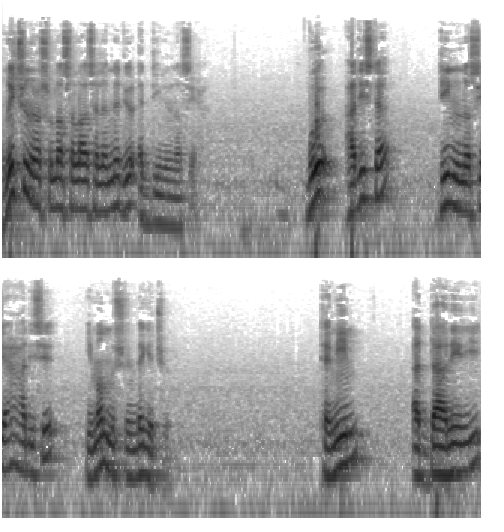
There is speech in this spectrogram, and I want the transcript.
Onun için Resulullah sallallahu aleyhi ve sellem ne diyor? Eddini nasiha. Bu hadiste dinu nasiha hadisi İmam Müslim'de geçiyor. Temim Eddariri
